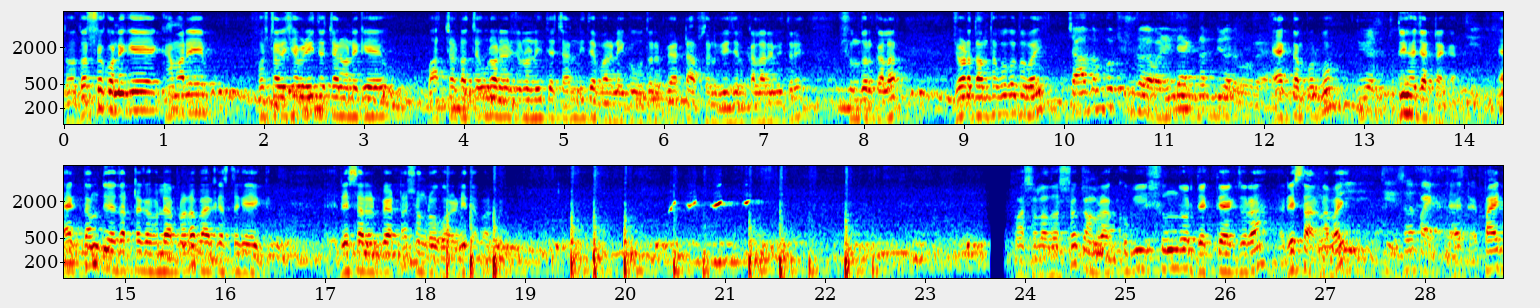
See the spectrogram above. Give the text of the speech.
তো দর্শক অনেকে খামারে পোস্টার হিসেবে নিতে চান অনেকে বাচ্চা টাচ্চা উড়ানের জন্য নিতে চান নিতে পারেন এই কবুতরের পেয়ারটা আফসান গ্রিজেল কালারের ভিতরে সুন্দর কালার জোড়া দাম থাকবে কত ভাই? চা দাম পঁচিশশো টাকা ভাই একদম দুই হাজার পড়বে। একদম পড়ব? দুই হাজার টাকা। একদম দুই হাজার টাকা হলে আপনারা বাইরের কাছ থেকে রেসারের পেয়ারটা সংগ্রহ করে নিতে পারবেন। মাসাল্লাহ দর্শক আমরা খুবই সুন্দর দেখতে একজোড়া রেসার না ভাই? জি পাইট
